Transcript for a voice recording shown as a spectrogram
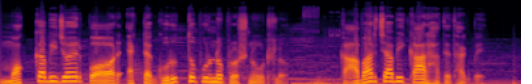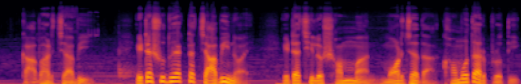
মক্কা বিজয়ের পর একটা গুরুত্বপূর্ণ প্রশ্ন উঠল, কাবার চাবি কার হাতে থাকবে? কাবার চাবি, এটা শুধু একটা চাবি নয়, এটা ছিল সম্মান, মর্যাদা, ক্ষমতার প্রতীক।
